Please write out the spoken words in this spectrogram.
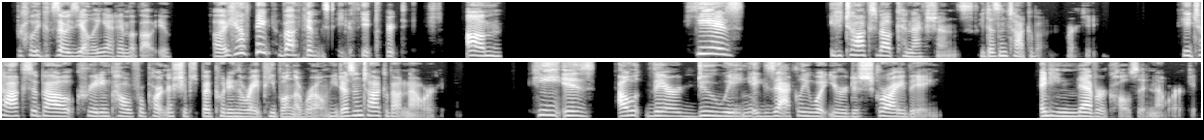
probably because I was yelling at him about you. Uh, yelling about him the other day. Um, he is. He talks about connections. He doesn't talk about networking. He talks about creating powerful partnerships by putting the right people in the room. He doesn't talk about networking. He is out there doing exactly what you're describing, and he never calls it networking.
